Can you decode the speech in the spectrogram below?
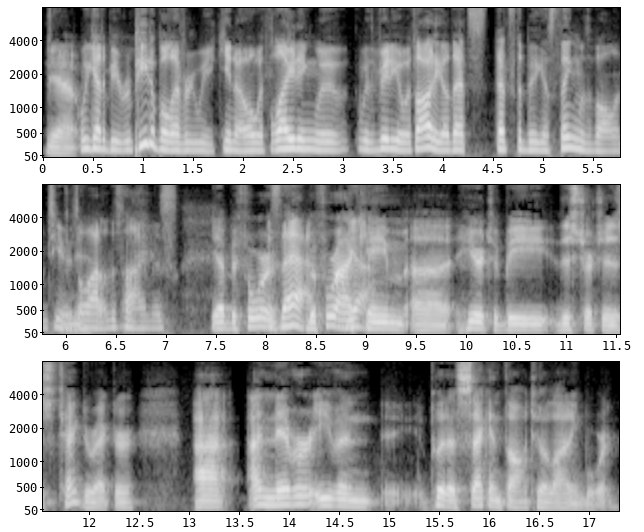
Yeah. we got to be repeatable every week, you know, with lighting, with with video, with audio. That's that's the biggest thing with volunteers a lot of the time is Yeah, before Is that- before I yeah. came uh, here to be this church's tech director, I I never even put a second thought to a lighting board.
